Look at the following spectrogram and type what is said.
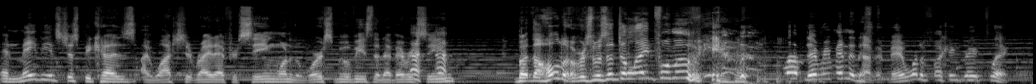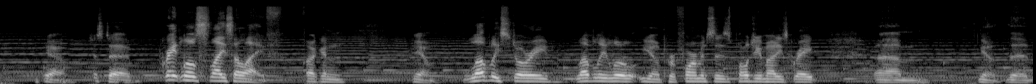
And maybe it's just because I watched it right after seeing one of the worst movies that I've ever seen. But The Holdovers was a delightful movie. Loved every minute of it, man. What a fucking great flick. You know, just a great little slice of life. Fucking, you know, lovely story, lovely little, you know, performances. Paul Giamatti's great. Um, you know, the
